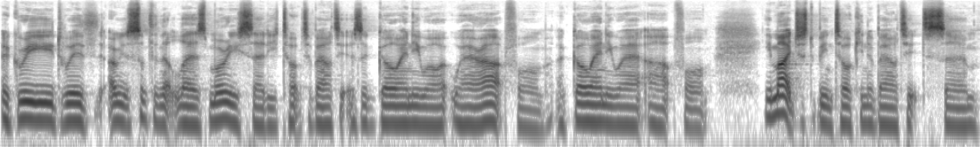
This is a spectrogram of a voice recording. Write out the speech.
agreed with I mean something that Les Murray said. He talked about it as a go anywhere art form, a go anywhere art form. He might just have been talking about its um,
